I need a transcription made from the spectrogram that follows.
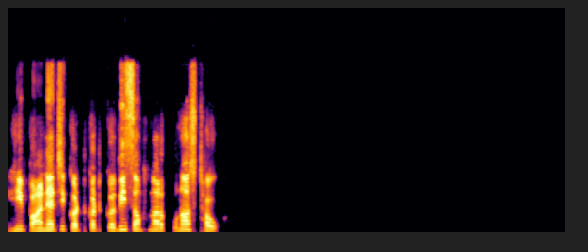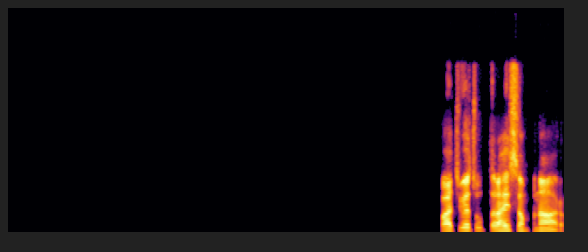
ही पाण्याची कटकट कधी संपणार कुणास ठाऊक? पाचव्याच उत्तर आहे संपणार.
